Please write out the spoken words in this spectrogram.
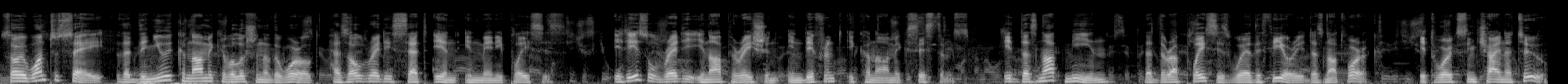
So I want to say that the new economic evolution of the world has already set in in many places. It is already in operation in different economic systems. It does not mean that there are places where the theory does not work. It works in China too.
